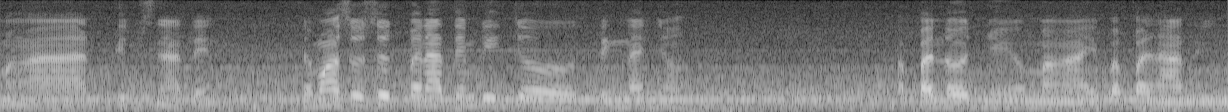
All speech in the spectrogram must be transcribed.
mga tips natin. Sa mga susunod pa natin video, tingnan nyo. Mapanood nyo yung mga iba pa nating,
